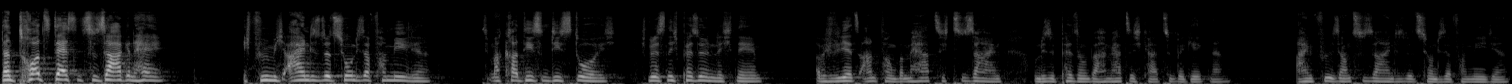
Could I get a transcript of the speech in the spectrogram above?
dann trotz dessen zu sagen, hey, ich fühle mich ein in die Situation dieser Familie. Sie macht gerade dies und dies durch. Ich will es nicht persönlich nehmen, aber ich will jetzt anfangen, barmherzig zu sein und diese Person Barmherzigkeit zu begegnen. Einfühlsam zu sein in die Situation dieser Familie.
